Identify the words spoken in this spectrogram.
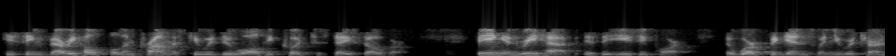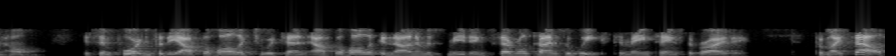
He seemed very hopeful and promised he would do all he could to stay sober. Being in rehab is the easy part. The work begins when you return home. It's important for the alcoholic to attend Alcoholic Anonymous meetings several times a week to maintain sobriety. For myself,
